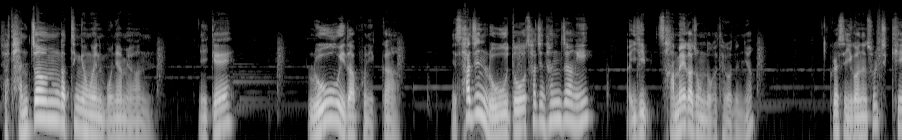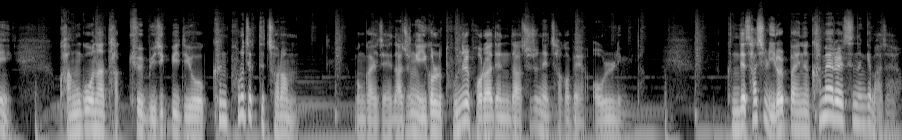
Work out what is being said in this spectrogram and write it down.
자, 단점 같은 경우에는 뭐냐면 이게 로우이다 보니까 사진 로우도 사진 한 장이 24메가 정도가 되거든요. 그래서 이거는 솔직히 광고나 다큐, 뮤직비디오 큰 프로젝트처럼 뭔가 이제 나중에 이걸로 돈을 벌어야 된다 수준의 작업에 어울립니다. 근데 사실 이럴 바에는 카메라를 쓰는 게 맞아요.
